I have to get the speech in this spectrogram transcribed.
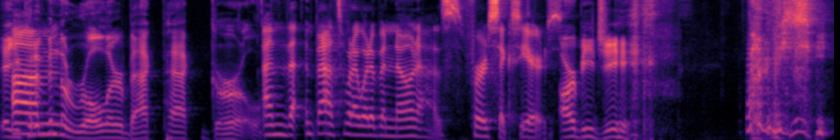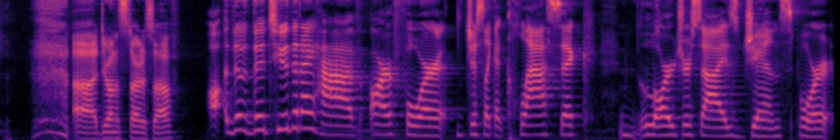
Yeah, you could have been the roller backpack girl. And th- that's what I would have been known as for six years. RBG. uh, do you want to start us off? Uh, the the two that I have are for just like a classic larger size JanSport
